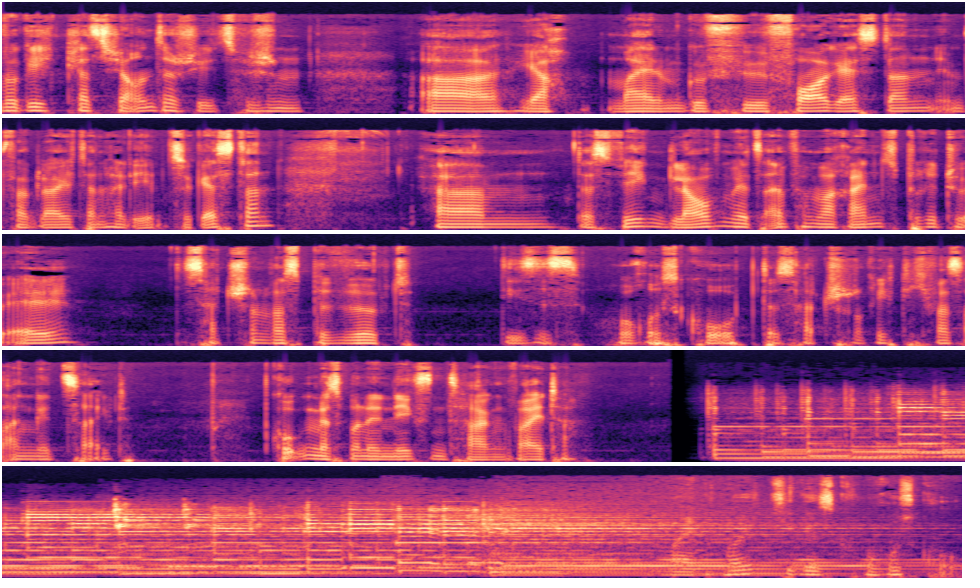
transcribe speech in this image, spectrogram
wirklich ein klassischer Unterschied zwischen äh, ja, meinem Gefühl vorgestern im Vergleich dann halt eben zu gestern. Ähm, deswegen glauben wir jetzt einfach mal rein spirituell, das hat schon was bewirkt, dieses Horoskop. Das hat schon richtig was angezeigt gucken das mal in den nächsten Tagen weiter. Mein heutiges Horoskop.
